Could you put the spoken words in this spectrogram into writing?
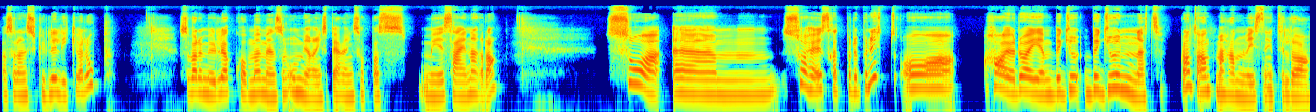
altså den skulle likevel opp. Så var det mulig å komme med en sånn omgjøringsbegjæring såpass mye seinere, da. Så um, så Høyesterett på det på nytt, og har jo da i en begrunnet, annet med henvisning til da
